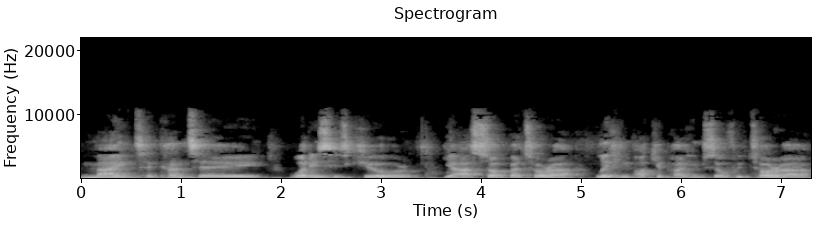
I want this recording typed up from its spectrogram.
May tekante, what is his cure? Ya'asok Torah, let him occupy himself with Torah.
